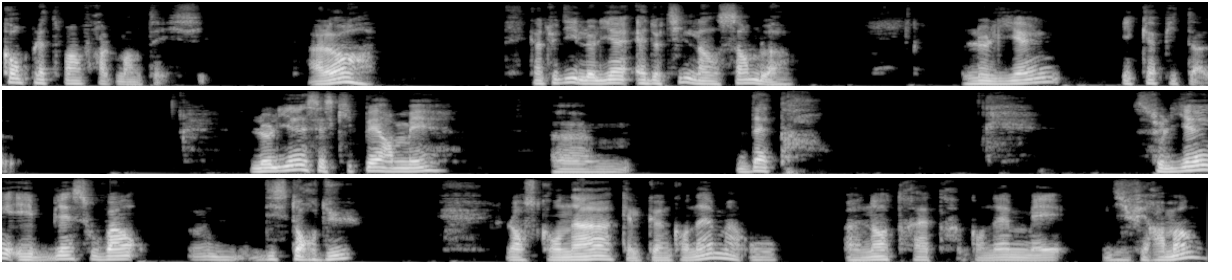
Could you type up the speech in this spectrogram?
complètement fragmentés ici. Alors, quand tu dis le lien aide-t-il l'ensemble Le lien est capital. Le lien, c'est ce qui permet euh, d'être. Ce lien est bien souvent distordu lorsqu'on a quelqu'un qu'on aime ou un autre être qu'on aime mais différemment,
